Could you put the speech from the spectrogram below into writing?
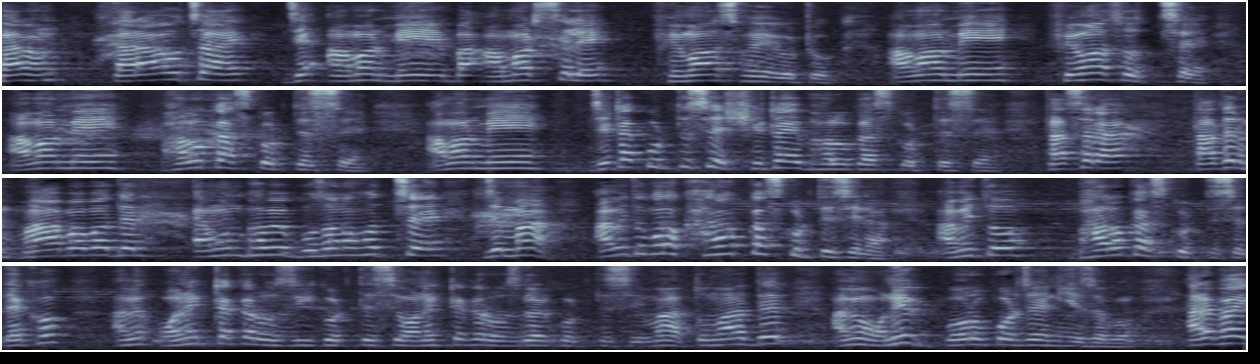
কারণ তারাও চায় যে, আমার মেয়ে বা আমার ছেলে ফেমাস হয়ে উঠুক। আমার মেয়ে ফেমাস হচ্ছে, আমার মেয়ে ভালো কাজ করতেছে, আমার মেয়ে যেটা করতেছে সেটাই ভালো কাজ করতেছে। তাছাড়া তাদের মা বাবাদের এমনভাবে বোঝানো হচ্ছে যে, মা, আমি তো কোনো খারাপ কাজ করতেছি না। আমি তো ভালো কাজ করতেছে। দেখো, আমি অনেক টাকা রোজগার করতেছি, অনেক টাকা রোজগার করতেছি। মা, তোমাদের আমি অনেক বড় পর্যায়ে নিয়ে যাব। আরে ভাই,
